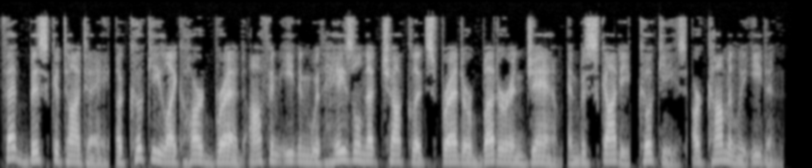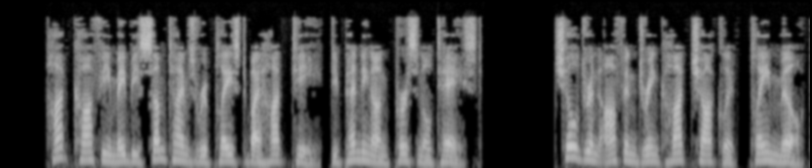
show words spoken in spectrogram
Fette biscottate a cookie-like hard bread often eaten with hazelnut chocolate spread or butter and jam and biscotti cookies are commonly eaten. Hot coffee may be sometimes replaced by hot tea, depending on personal taste. Children often drink hot chocolate, plain milk,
